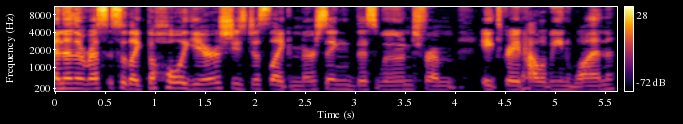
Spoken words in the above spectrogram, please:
And then the rest, so like the whole year, she's just like nursing this wound from eighth grade Halloween one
